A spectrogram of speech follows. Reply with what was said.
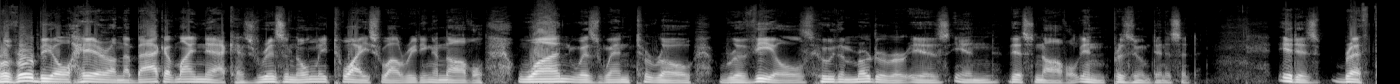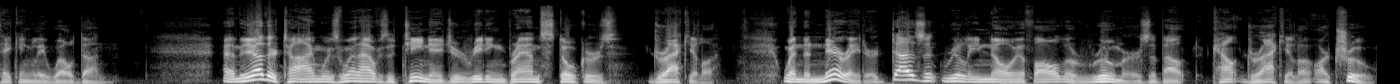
proverbial hair on the back of my neck has risen only twice while reading a novel. One was when Turow reveals who the murderer is in this novel, in Presumed Innocent. It is breathtakingly well done. And the other time was when I was a teenager reading Bram Stoker's Dracula, when the narrator doesn't really know if all the rumors about Count Dracula are true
